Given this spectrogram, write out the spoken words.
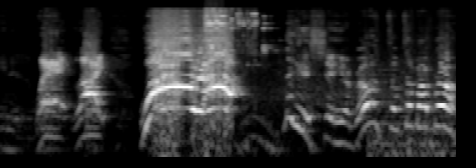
and it's wet like, up! Look at this shit here, bro. I'm talking about, bro.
